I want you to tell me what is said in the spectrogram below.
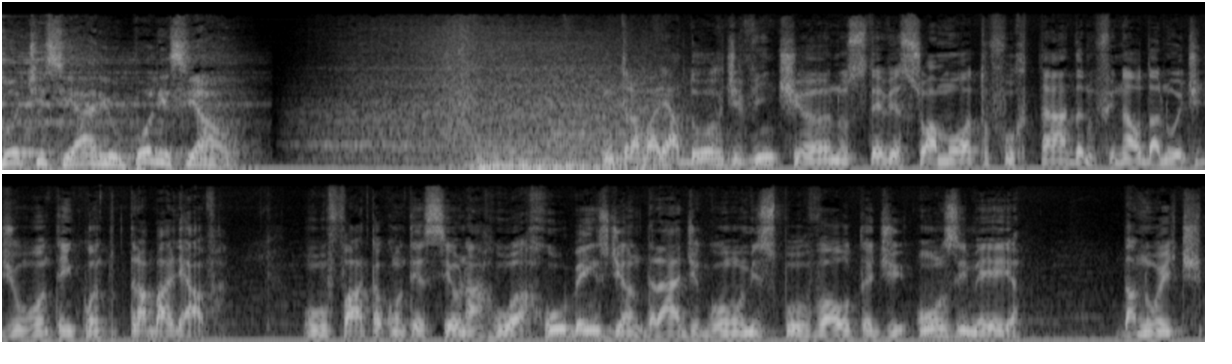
Noticiário Policial um trabalhador de 20 anos teve a sua moto furtada no final da noite de ontem enquanto trabalhava. O fato aconteceu na rua Rubens de Andrade Gomes por volta de 11h30 da noite.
